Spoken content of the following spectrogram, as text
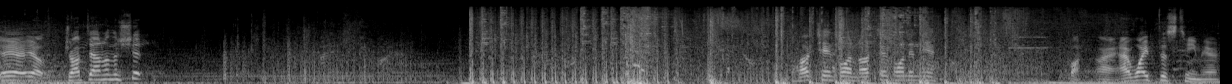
Yo, yo, yo. Drop down on the shit. Knock chains one. Knock chains one in here. Fuck. Alright, I wiped this team here.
